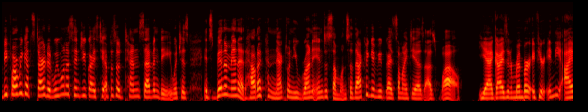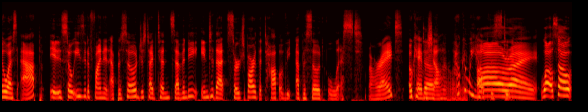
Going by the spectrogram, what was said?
before we get started, we want to send you guys to episode 1070, which is It's Been a Minute How to Connect When You Run Into Someone. So, that could give you guys some ideas as well. Yeah, guys, and remember if you're in the iOS app, it is so easy to find an episode. Just type 1070 into that search bar at the top of the episode list. All right. Okay, Definitely. Michelle, how can we help All right. Well, so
